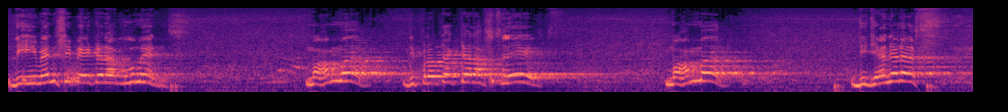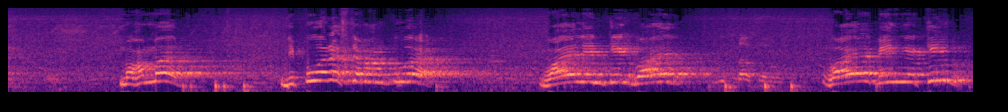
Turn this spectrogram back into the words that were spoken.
the emancipator of women's Muhammad the protector of slaves Muhammad the generous Muhammad the poorest among poor while in king while while being a king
